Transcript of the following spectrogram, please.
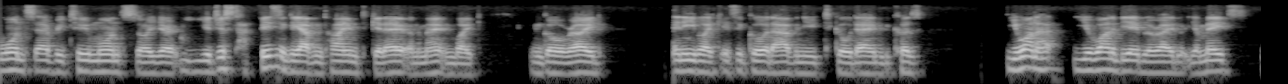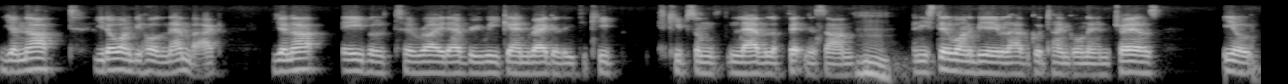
once every two months, or you're you just physically having time to get out on a mountain bike and go ride, an e-bike is a good avenue to go down because you want to you want to be able to ride with your mates. You're not you don't want to be holding them back. You're not able to ride every weekend regularly to keep to keep some level of fitness on, mm. and you still want to be able to have a good time going in the trails. You know,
